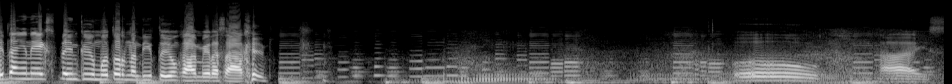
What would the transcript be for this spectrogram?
Wait lang, ini-explain ko yung motor. Nandito yung camera sa akin. oh, nice.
